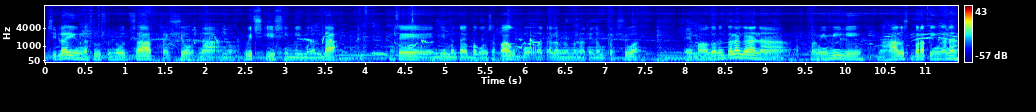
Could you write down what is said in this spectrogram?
sila yung nasusunod sa presyo na ano which is hindi maganda kasi hindi man tayo bagon sa pagbo at alam naman natin ang presyuhan. May mga ganun talaga na mamimili na halos barating na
